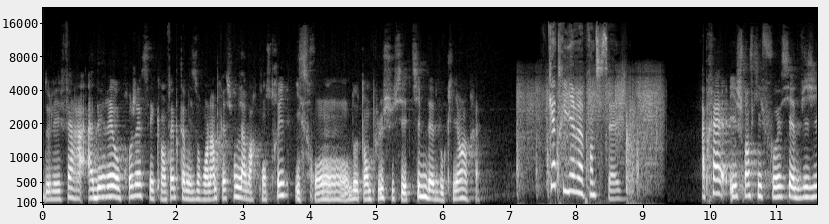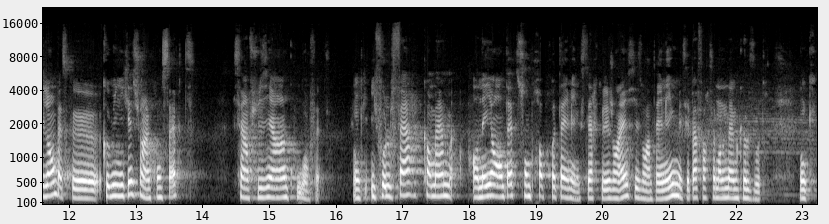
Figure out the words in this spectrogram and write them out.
de les faire adhérer au projet. C'est qu'en fait, comme ils auront l'impression de l'avoir construit, ils seront d'autant plus susceptibles d'être vos clients après. Quatrième apprentissage. Après, je pense qu'il faut aussi être vigilant parce que communiquer sur un concept, c'est un fusil à un coup en fait. Donc il faut le faire quand même en ayant en tête son propre timing. C'est-à-dire que les journalistes, ils ont un timing, mais c'est pas forcément le même que le vôtre. Donc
